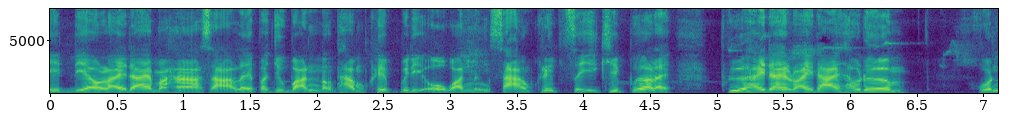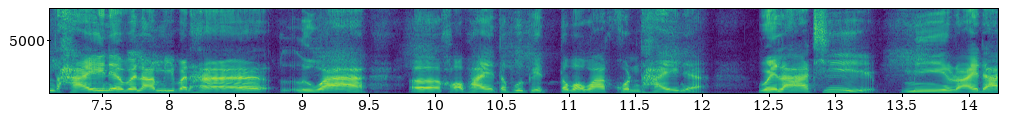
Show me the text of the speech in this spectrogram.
นิดเดียวรายได้มหาศาลเลยปัจจุบันต้องทำคลิปวิดีโอวันหนึ่งสามคลิปสี่คลิปเพื่ออะไร พื่อให้ได้รายได้เท่าเดิม คนไทยเนี่ยเวลามีปัญหาหรือว่าออขออภัยต้องพูดผิดต้องบอกว่าคนไทยเนี่ยเวลาที่มีรายได้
